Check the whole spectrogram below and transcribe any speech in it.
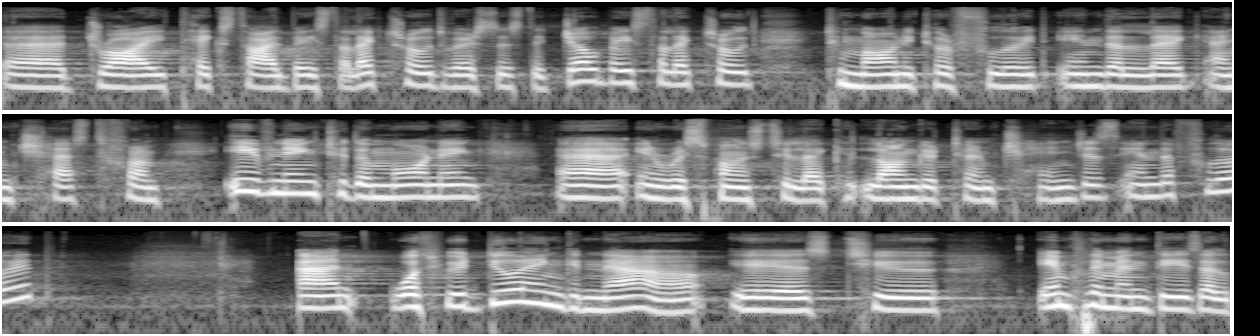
uh, dry textile-based electrode versus the gel-based electrode, to monitor fluid in the leg and chest from evening to the morning uh, in response to like longer-term changes in the fluid. And what we're doing now is to implement these, uh,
